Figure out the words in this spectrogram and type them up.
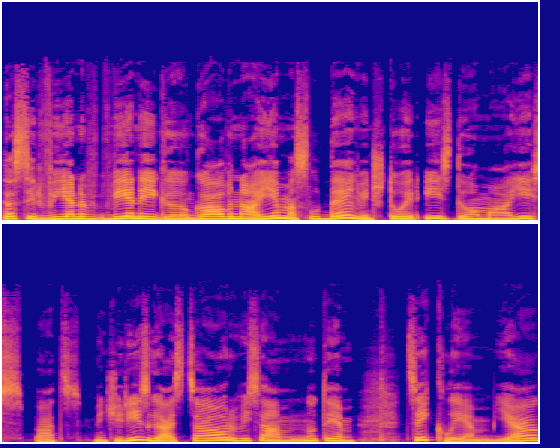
tas ir viena vienīga galvenā iemesla dēļ. Viņš to ir izdomājis pats. Viņš ir izgājis cauri visām nu, tiem cikliem, ja,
